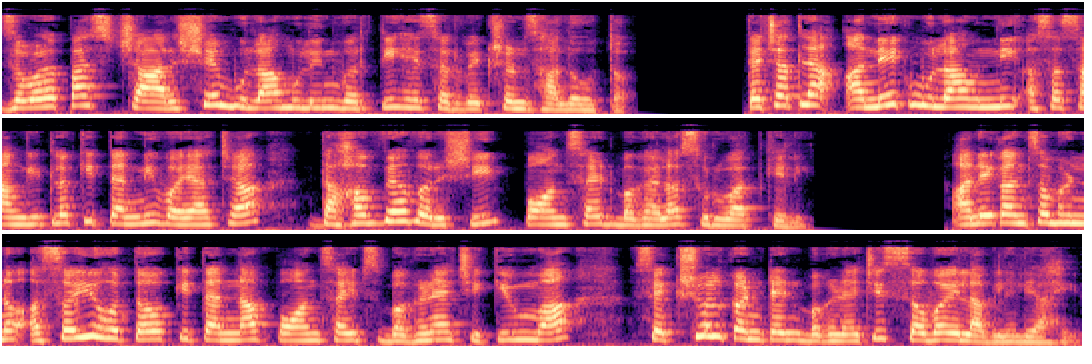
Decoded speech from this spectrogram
जवळपास चारशे मुलामुलींवरती हे सर्वेक्षण झालं होतं. त्याच्यातल्या अनेक मुलांनी असं सांगितलं की त्यांनी वयाच्या दहाव्या वर्षी पॉन साईट बघायला सुरुवात केली. अनेकांचं म्हणणं असंही होतं की त्यांना पॉन साईट्स बघण्याची किंवा सेक्शुअल कंटेंट बघण्याची सवय लागलेली आहे.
